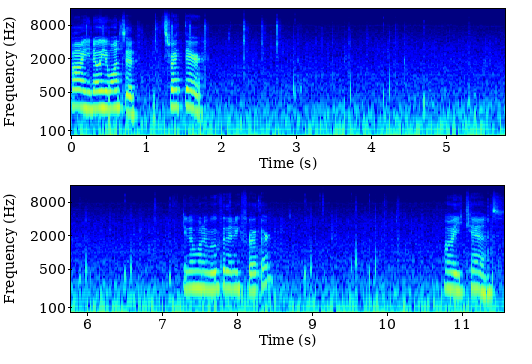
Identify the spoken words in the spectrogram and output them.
Wow, you know you want it. It's right there. You don't want to move it any further? Oh, you can't.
